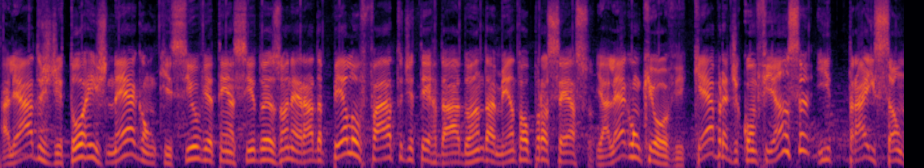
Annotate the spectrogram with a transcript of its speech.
Aliados de Torres negam que Silvia tenha sido exonerada pelo fato de ter dado andamento ao processo e alegam que houve quebra de confiança e traição.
